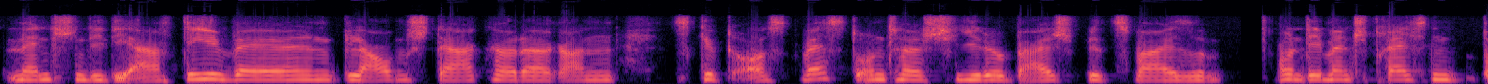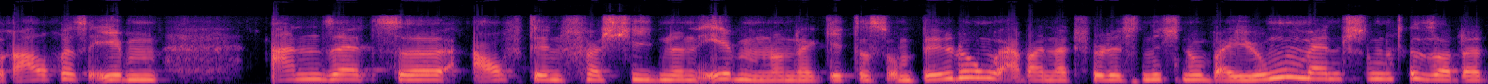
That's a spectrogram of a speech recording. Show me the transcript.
Menschen, die die AfD wählen, glauben stärker daran. Es gibt Ost-West-Unterschiede beispielsweise. Und dementsprechend braucht es eben Ansätze auf den verschiedenen Ebenen. Und da geht es um Bildung, aber natürlich nicht nur bei jungen Menschen, sondern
